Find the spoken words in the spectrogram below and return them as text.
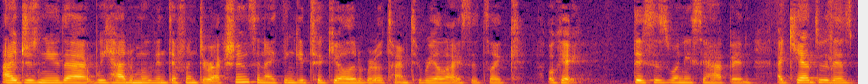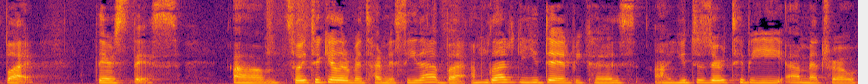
I just knew that we had to move in different directions. And I think it took you a little bit of time to realize it's like, okay, this is what needs to happen. I can't do this, but there's this. Um, so it took you a little bit of time to see that, but I'm glad you did because uh, you deserve to be a Metro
